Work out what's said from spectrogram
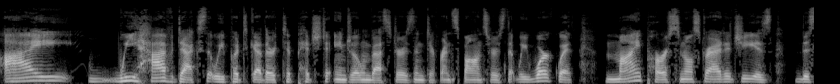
I we have decks that we put together to pitch to angel investors and different sponsors that we work with. My personal strategy is this:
